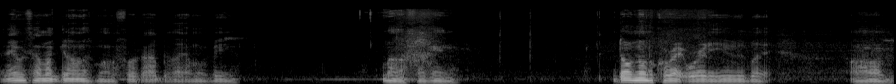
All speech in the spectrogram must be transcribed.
And every time I get on this motherfucker, I'll be like, I'm gonna be motherfucking. Don't know the correct word to use, but um,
